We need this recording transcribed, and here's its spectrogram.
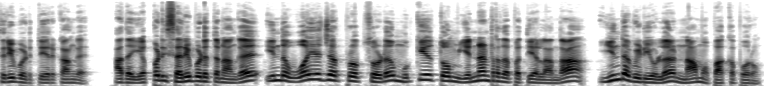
சரிபடுத்தி இருக்காங்க அதை எப்படி சரிபடுத்தினாங்க இந்த வாயேஜர் ப்ரோப்ஸோட முக்கியத்துவம் என்னன்றத பற்றியெல்லாம் தான் இந்த வீடியோவில் நாம் பார்க்க போகிறோம்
